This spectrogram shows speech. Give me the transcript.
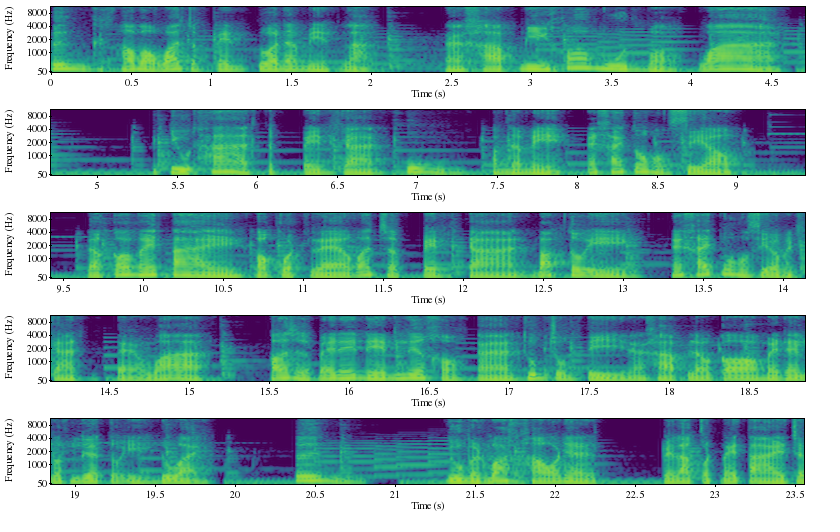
ซึ่งเขาบอกว่าจะเป็นตัวดาเมจหลักนะครับ มีข้อมูลบอกว่าสกิลธาตุจะเป็นการพุ่งทำดาเมจคล้ายๆตัวของเซียว แล้วก็ไม้ตายพอกดแล้วก็จะเป็นการบัฟตัวเองคล้ายๆตัวของเซียวเหมือนกัน แต่ว่าเขาจะไม่ได้เน้นเรื่องของการทุ่มโจมตีนะครับ แล้วก็ไม่ได้ลดเลือดตัวเองด้วย ซึ่งดูเหมือนว่าเขาเนี่ยเวลากดไม่ตายจะ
